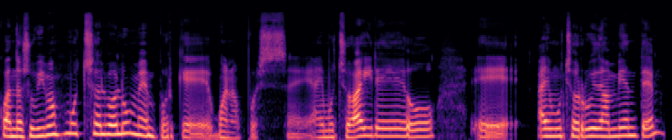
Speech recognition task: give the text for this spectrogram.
cuando subimos mucho el volumen, porque bueno, pues eh, hay mucho aire o eh, hay mucho ruido ambiente,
